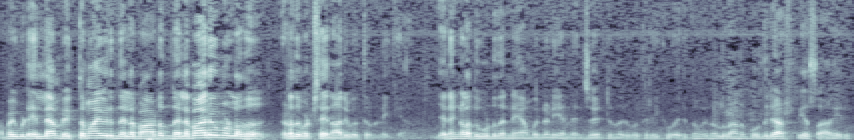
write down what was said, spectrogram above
അപ്പോൾ ഇവിടെ എല്ലാം വ്യക്തമായ ഒരു നിലപാടും നിലവാരവുമുള്ളത് ഇടതുപക്ഷ ജനാധിപത്യം മുന്നണിക്കാണ്. ജനങ്ങൾ അതുകൊണ്ട് തന്നെ ആ മുന്നണിയെ നെഞ്ചേറ്റുന്ന രൂപത്തിലേക്ക് വരുന്നു എന്നുള്ളതാണ് പൊതുരാഷ്ട്രീയ സാഹചര്യം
